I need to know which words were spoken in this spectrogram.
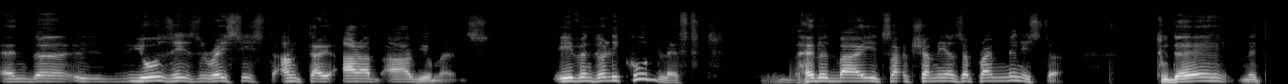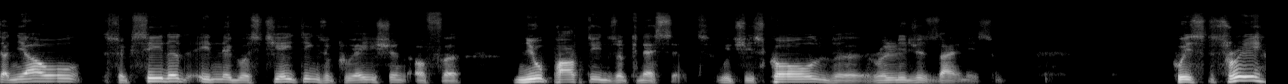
and uh, use his racist anti-Arab arguments. Even the Likud left, headed by Yitzhak Shamir as a prime minister. Today, Netanyahu succeeded in negotiating the creation of a new party in the Knesset, which is called uh, Religious Zionism. With three,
